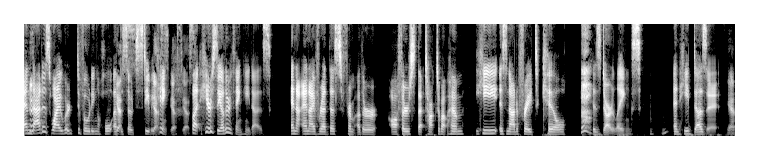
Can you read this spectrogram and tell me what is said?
and that is why we're devoting a whole Yes. episode to stephen yes, king Yes, yes. Yes. But here's the other thing he does. And and I've read this from other authors that talked about him. He is not afraid to kill his darlings Mhm. and he does it. Yeah.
